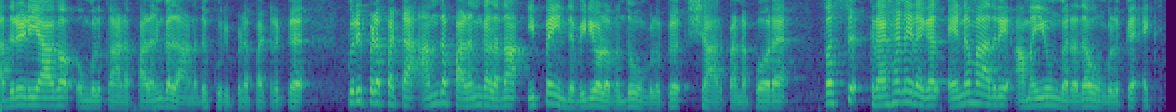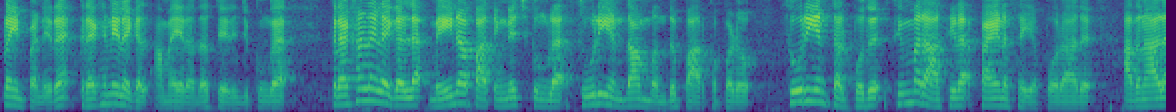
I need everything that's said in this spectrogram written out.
அதிரடியாக உங்களுக்கான பலன்களானது குறிப்பிடப்பட்டிருக்கு. குறிப்பிடப்பட்ட அந்த பலன்களை தான் இப்போ இந்த வீடியோவில் வந்து உங்களுக்கு ஷேர் பண்ண போகிறேன் ஃபஸ்ட்டு கிரகநிலைகள் என்ன மாதிரி அமையுங்கிறத உங்களுக்கு எக்ஸ்பிளைன் பண்ணிடுறேன். கிரகநிலைகள் அமையிறத தெரிஞ்சுக்குங்க. கிரகநிலைகளில் மெயினாக பார்த்தீங்கன்னு வச்சுக்கோங்களேன் சூரியன் தான் வந்து பார்க்கப்படும். சூரியன் தற்போது சிம்ம ராசியில் பயணம் செய்ய போகிறாரு அதனால்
